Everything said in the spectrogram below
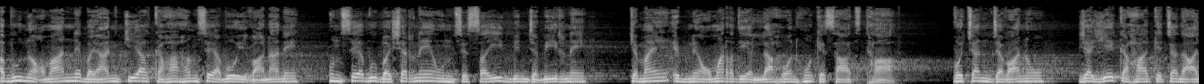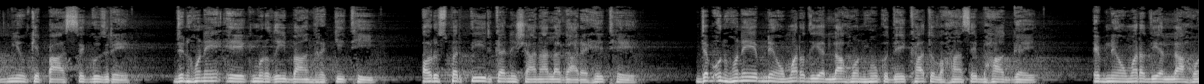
अबू नौमान ने बयान किया, कहा, हमसे अबू इवाना ने, उनसे अबू बशर ने, उनसे सईद बिन जबीर ने, कि मैं इब्ने उमर रदी अल्लाह के साथ था। वो चंद जवानों, या ये कहा कि चंद आदमियों के पास से गुजरे, जिन्होंने एक मुर्गी बाँध रखी थी, और उस पर तीर का निशाना लगा रहे थे। जब उन्होंने इब्ने उमर रदी अल्लाह को देखा तो वहाँ से भाग गए। इब्ने उमर रदी अल्लाह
